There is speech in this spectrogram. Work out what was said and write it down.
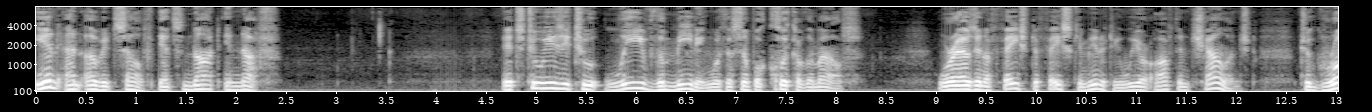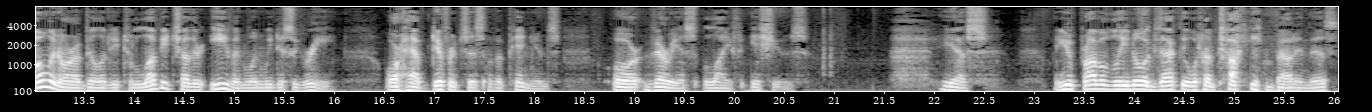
in and of itself, it's not enough. It's too easy to leave the meeting with a simple click of the mouse. Whereas in a face-to-face community, we are often challenged to grow in our ability to love each other even when we disagree or have differences of opinions or various life issues. Yes, you probably know exactly what I'm talking about in this.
